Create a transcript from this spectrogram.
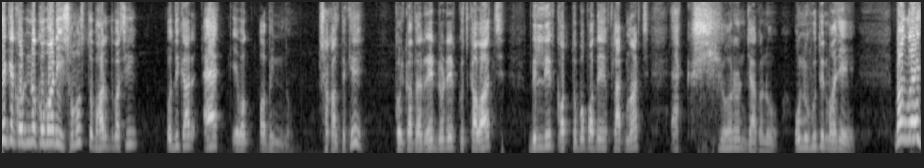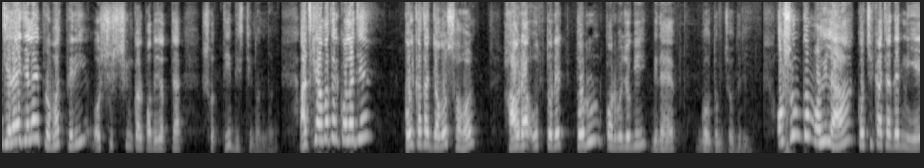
থেকে কন্যাকুমারী সমস্ত ভারতবাসী অধিকার এক এবং অভিন্ন। সকাল থেকে কলকাতার রেড রোডের কুচকাওয়াজ, দিল্লির কর্তব্য পদে ফ্ল্যাগ মার্চ এক শিহরণ জাগানো অনুভূতির মাঝে বাংলায় জেলায় জেলায় প্রভাত ফেরি ও সুশৃঙ্খল পদযাত্রা সত্যি দৃষ্টিনন্দন। আজকে আমাদের কলেজে কলকাতার যমজ শহর, হাওড়া উত্তরের তরুণ কর্মযোগী বিধায়ক গৌতম চৌধুরী। অসংখ্য মহিলা কচিকাচাদের নিয়ে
